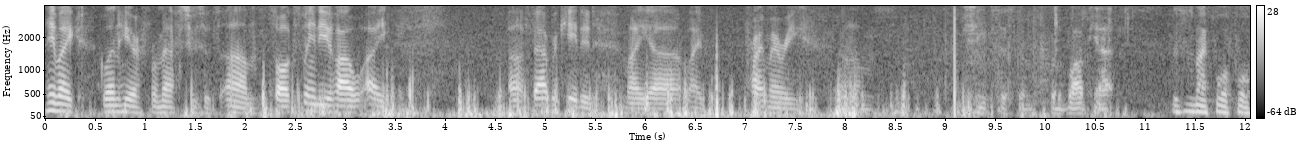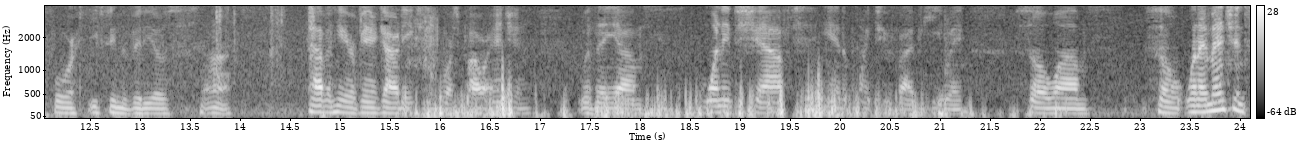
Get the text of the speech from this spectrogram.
Hey Mike, Glenn here from Massachusetts. Um, so I'll explain to you how I uh, fabricated my uh, my primary um, sheave system for the Bobcat. This is my 444. You've seen the videos. Uh, having here a Vanguard 18 horsepower engine with a um, one inch shaft and a 0.25 keyway. So um, so when I mentioned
